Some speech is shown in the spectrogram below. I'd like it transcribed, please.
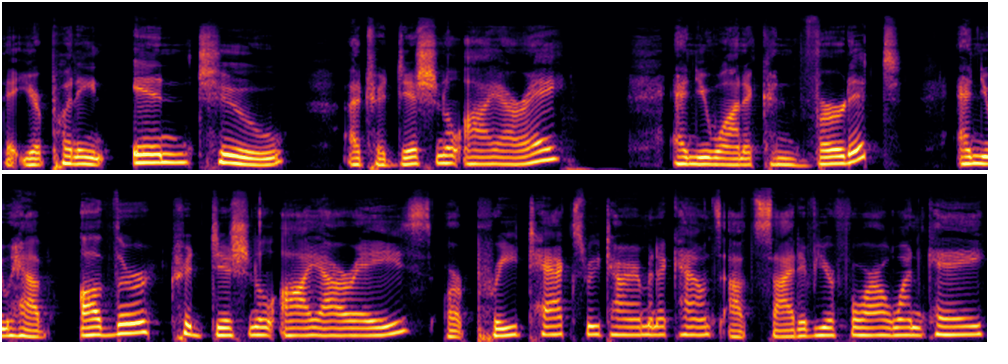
that you're putting into a traditional IRA and you want to convert it and you have other traditional IRAs or pre tax retirement accounts outside of your 401k,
